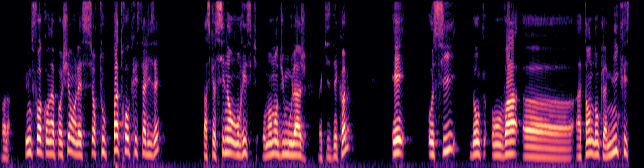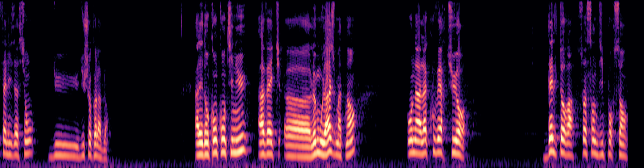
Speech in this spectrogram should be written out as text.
Voilà. Une fois qu'on a poché, on laisse surtout pas trop cristalliser, parce que sinon on risque au moment du moulage bah, qu'il se décolle. Et aussi, donc, on va euh, attendre donc, la mi-cristallisation du, chocolat blanc. Allez, donc on continue avec euh, le moulage maintenant. On a la couverture Deltora 70%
